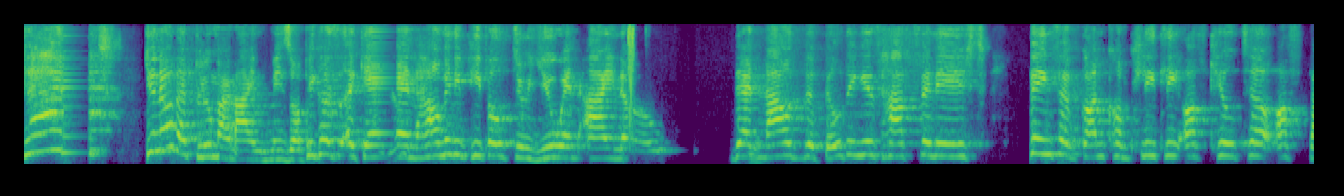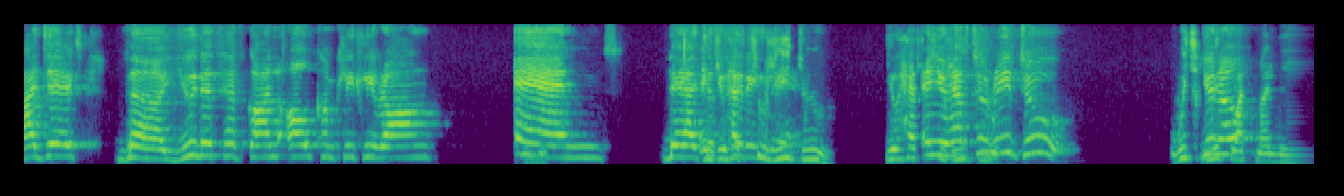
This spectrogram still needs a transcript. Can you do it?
That, you know, that blew my mind, Mizo, because again, and how many people do you and I know that Yeah. now the building is half finished, things have gone completely off kilter, off budget, the units have gone all completely wrong, mm-hmm. and they are just And you have to there. redo. You have And you have to redo. redo. Which you know- what money?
